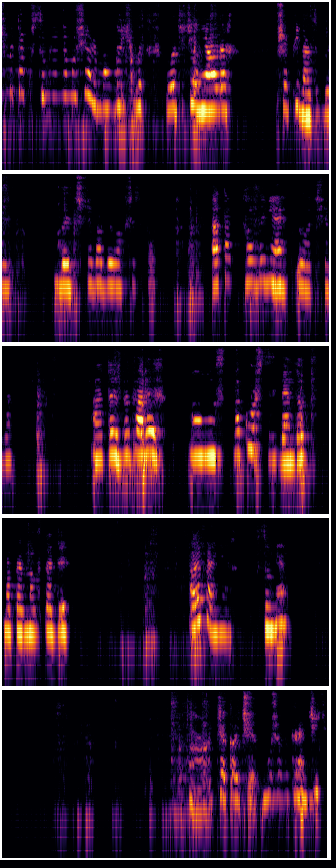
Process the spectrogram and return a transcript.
byśmy tak w sumie nie musieli, mogliśmy było dziecięnie, ale przepinać by, by trzeba było wszystko. A tak to by nie było trzeba. Ale też by parę, no, dwa kursy będą na pewno wtedy. Ale fajnie, w sumie. A, Czekajcie, muszę wykręcić.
